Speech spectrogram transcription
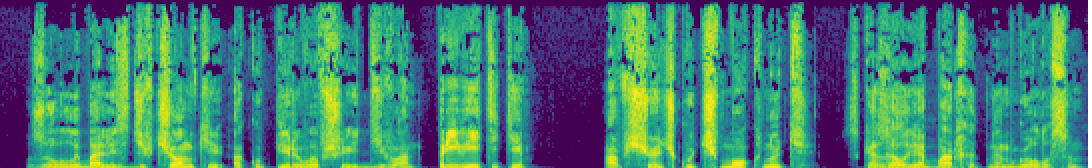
— заулыбались девчонки, оккупировавшие диван. «Приветики!» «А в щечку чмокнуть?» — сказал я бархатным голосом.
